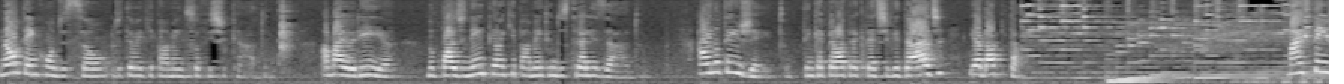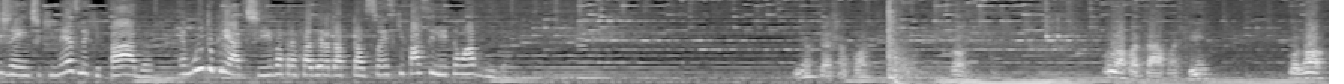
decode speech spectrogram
não tem condição de ter um equipamento sofisticado. A maioria não pode nem ter um equipamento industrializado. Aí não tem jeito, tem que apelar para a criatividade e adaptar. Mas tem gente que, mesmo equipada, é muito criativa para fazer adaptações que facilitam a vida. E eu fecho a porta. Pronto. Coloco a tábua aqui, coloco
